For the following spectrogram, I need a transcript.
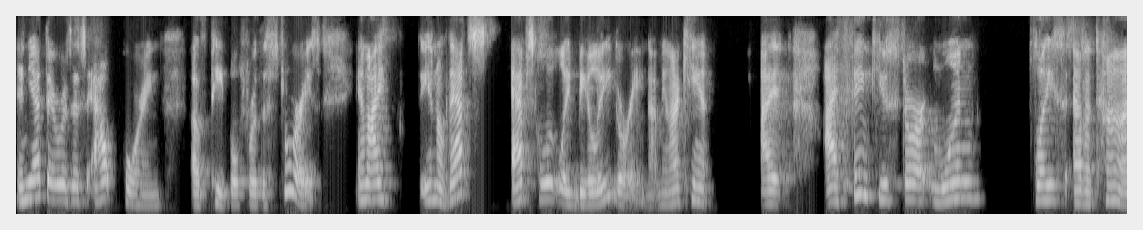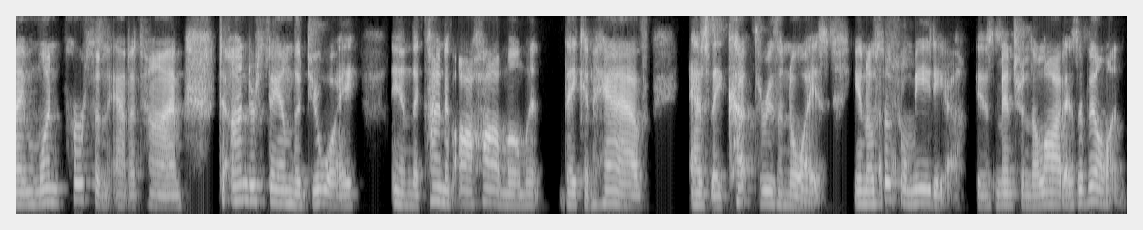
And yet there was this outpouring of people for the stories. And I, you know, that's absolutely beleaguering. I mean, I can't I I think you start one place at a time, one person at a time, to understand the joy and the kind of aha moment they can have as they cut through the noise. You know, okay. social media is mentioned a lot as a villain.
